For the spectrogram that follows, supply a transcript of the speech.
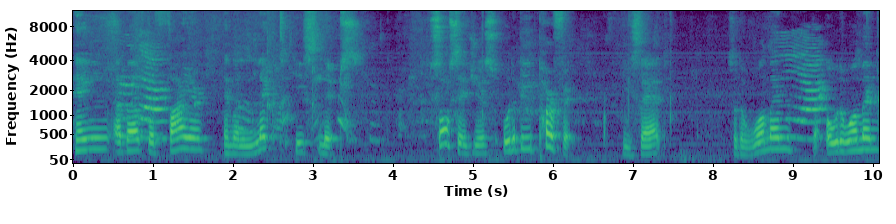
hanging above the fire and licked his lips. Sausages would be perfect, he said. So the woman, the old woman,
